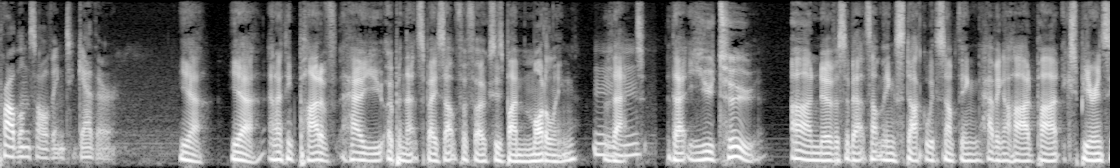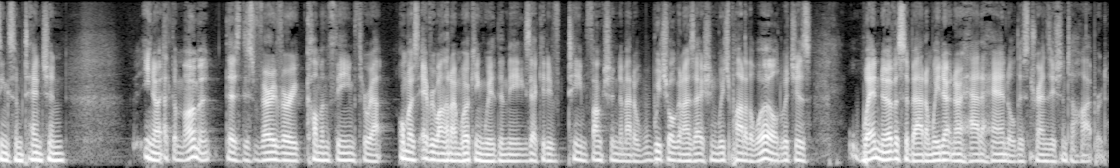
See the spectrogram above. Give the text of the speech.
problem solving together. Yeah. Yeah. And I think part of how you open that space up for folks is by modeling mm-hmm. that that you too are nervous about something, stuck with something, having a hard part, experiencing some tension. You know, at the moment, there's this very, very common theme throughout almost everyone that I'm working with in the executive team function, no matter which organization, which part of the world, which is we're nervous about and we don't know how to handle this transition to hybrid.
